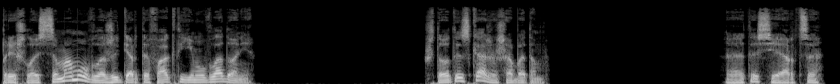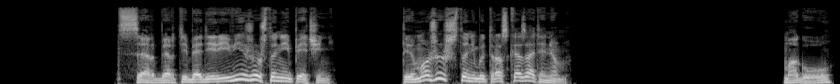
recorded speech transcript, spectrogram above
Пришлось самому вложить артефакт ему в ладони. Что ты скажешь об этом? Это сердце. Цербер, тебя дери, вижу, что не печень. Ты можешь что-нибудь рассказать о нем? Могу.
